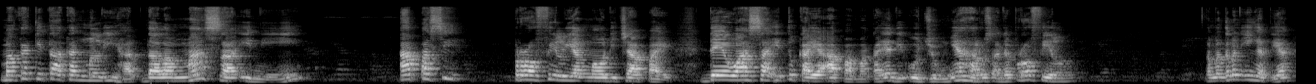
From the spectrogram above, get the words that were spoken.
Maka kita akan melihat dalam masa ini apa sih profil yang mau dicapai. Dewasa itu kayak apa? Makanya di ujungnya harus ada profil. Teman-teman ingat ya,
